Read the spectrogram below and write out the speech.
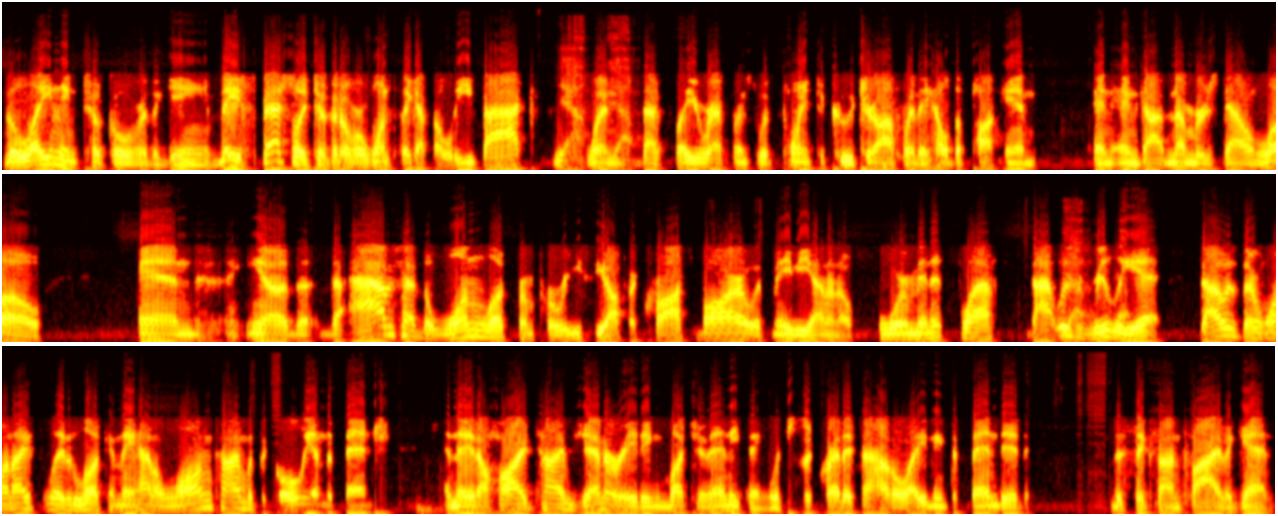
The Lightning took over the game. They especially took it over once they got the lead back. Yeah. When yeah. that play you referenced with Point to Kucherov, where they held the puck in and, and got numbers down low. And you know the the Avs had the one look from Parise off a crossbar with maybe I don't know four minutes left. That was Yeah, really it. That was their one isolated look, and they had a long time with the goalie on the bench, and they had a hard time generating much of anything, which is a credit to how the Lightning defended the six on five against.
